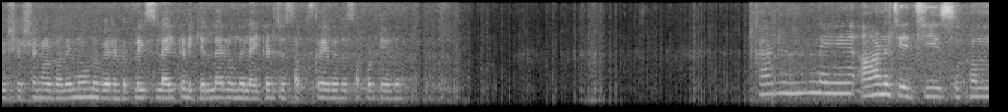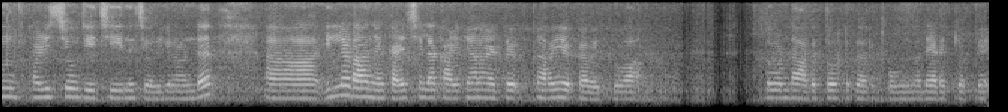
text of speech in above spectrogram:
വിശേഷങ്ങൾ? പതിമൂന്ന് പേരുണ്ട്. പ്ലീസ് ലൈക്ക് അടിക്കുക എല്ലാവരും ഒന്ന് ലൈക്ക് അടിച്ച് സബ്സ്ക്രൈബ് ചെയ്ത് സപ്പോർട്ട് ചെയ്ത്. കണ്ണേ ആണ് ചേച്ചി സുഖം? കഴിച്ചോ ചേച്ചി എന്ന് ചോദിക്കുന്നുണ്ട്. ഇല്ലടാ ഞാൻ കഴിച്ചില്ല. കഴിക്കാനായിട്ട് കറിയൊക്കെ വെക്കുക അതുകൊണ്ട് അകത്തോട്ട് കയറി പോകുന്നത് ഇടയ്ക്കൊക്കെ.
